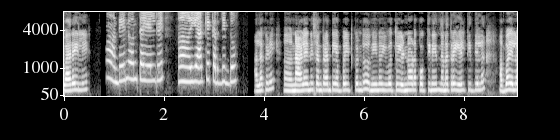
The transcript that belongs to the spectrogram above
ಬಾರೇ ಇಲ್ಲಿ. ಅಲ್ಲ ಕಣೆ ನಾಳೆನೇ ಸಂಕ್ರಾಂತಿ ಹಬ್ಬ ಇಟ್ಕೊಂಡು ನೀನು ಇವತ್ತು ಹೆಣ್ಣು ನೋಡಕ್ ಹೋಗ್ತೀನಿ ಅಂತ ನನ್ನ ಹತ್ರ ಹೇಳ್ತಿದ್ದಿಲ್ಲ ಹಬ್ಬ ಎಲ್ಲ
